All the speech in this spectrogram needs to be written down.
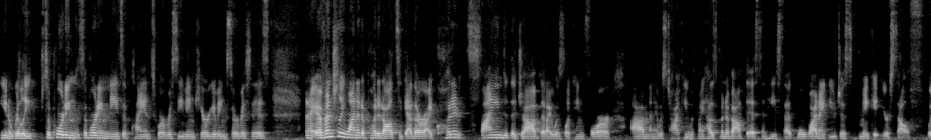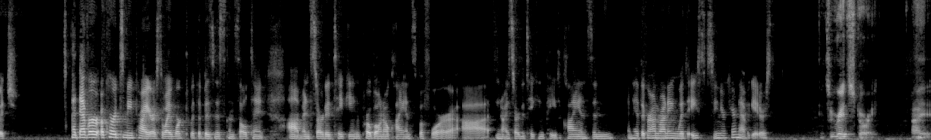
you know really supporting supporting the needs of clients who are receiving caregiving services and I eventually wanted to put it all together. I couldn't find the job that I was looking for. Um, and I was talking with my husband about this, and he said, Well, why don't you just make it yourself? Which had never occurred to me prior. So I worked with a business consultant um, and started taking pro bono clients before, uh, you know, I started taking paid clients and, and hit the ground running with ACE Senior Care Navigators. It's a great story. I,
